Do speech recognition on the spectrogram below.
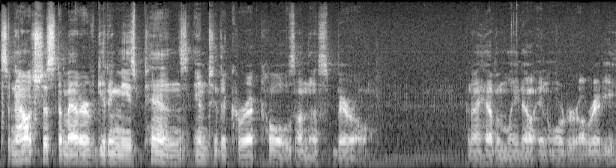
So now it's just a matter of getting these pins into the correct holes on this barrel. and I have them laid out in order already.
